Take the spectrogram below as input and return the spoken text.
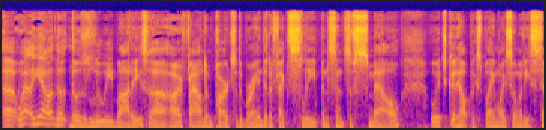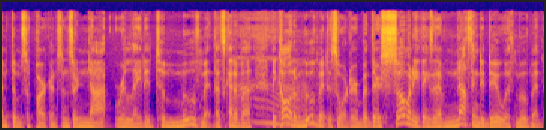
Uh, well, you know, th- those Lewy bodies uh, are found in parts of the brain that affect sleep and sense of smell, which could help explain why so many symptoms of Parkinson's are not related to movement. That's kind of a, they call it a movement disorder, but there's so many things that have nothing to do with movement.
